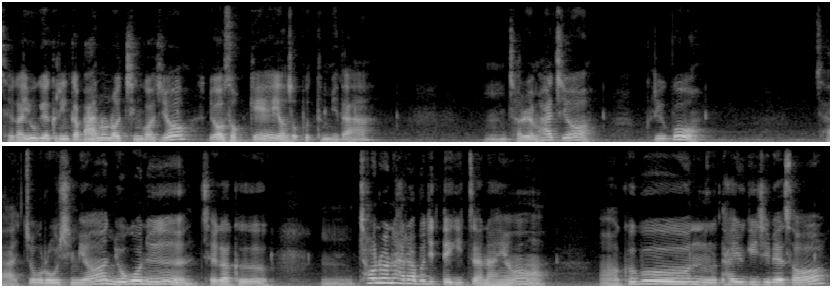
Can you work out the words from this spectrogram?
제가 요게 그러니까 만 원어치인 거죠. 여섯 개, 여섯 포트입니다. 음, 저렴하죠. 그리고 자, 이쪽으로 오시면 요거는 제가 그 음, 천원 할아버지 댁 있잖아요. 어, 그분 다육이 집에서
